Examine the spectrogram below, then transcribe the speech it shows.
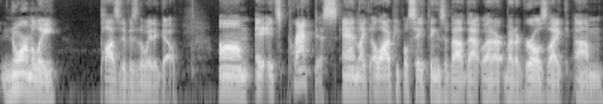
normally positive is the way to go um it- it's practice and like a lot of people say things about that about our, about our girls like um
